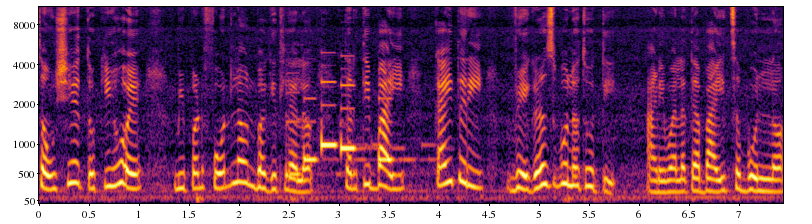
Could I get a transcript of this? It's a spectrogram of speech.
संशय येतो की होय मी पण फोन लावून बघितलेलं तर ती बाई काहीतरी वेगळंच बोलत होती आणि मला त्या बाईचं बोलणं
